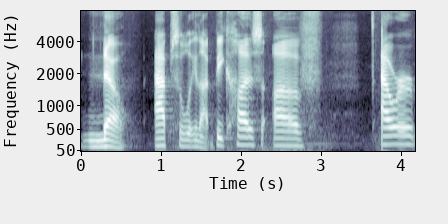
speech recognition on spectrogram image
No, absolutely not. Because of our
